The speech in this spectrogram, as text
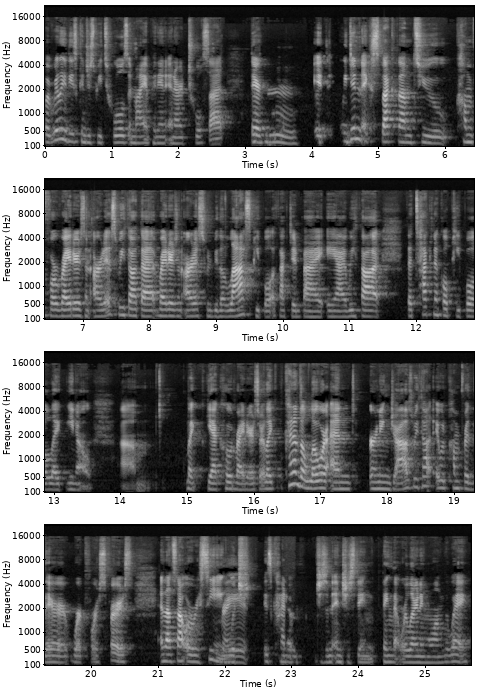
But really, these can just be tools, in my opinion, in our tool set. They're mm-hmm. It, we didn't expect them to come for writers and artists. We thought that writers and artists would be the last people affected by AI. We thought the technical people, like you know, um, like yeah code writers or like kind of the lower end earning jobs we thought it would come for their workforce first and that's not what we're seeing right. which is kind of just an interesting thing that we're learning along the way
